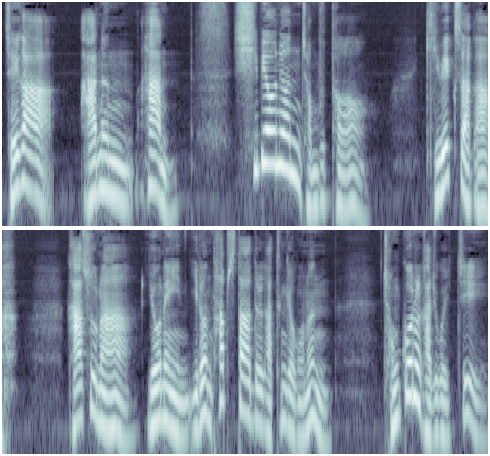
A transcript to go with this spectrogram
제가 아는 한 10여 년 전부터 기획사가 가수나 연예인 이런 탑스타들 같은 경우는 정권을 가지고 있지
